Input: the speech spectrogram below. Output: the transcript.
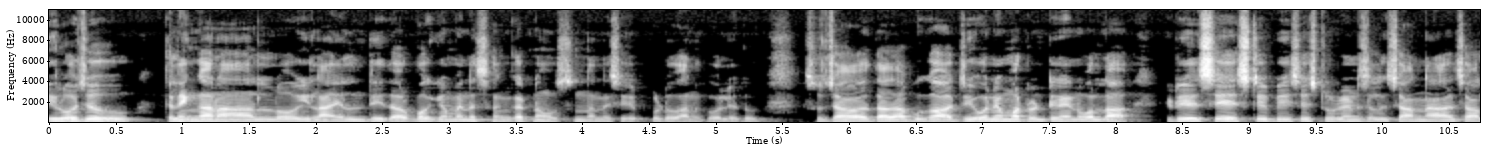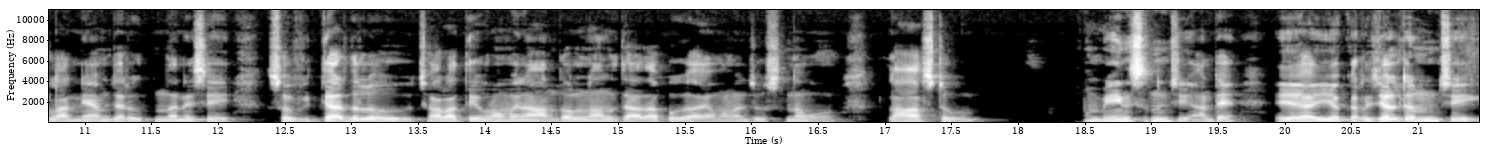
ఈరోజు తెలంగాణలో ఇలా ఇలాంటి దౌర్భాగ్యమైన సంఘటన వస్తుందనేసి ఎప్పుడు అనుకోలేదు. సో జా దాదాపుగా జియో నెంబర్ ట్వంటీ నైన్ వల్ల ఇటు ఎస్సీ ఎస్టీ బీసీ స్టూడెంట్స్కి చాలా చాలా అన్యాయం జరుగుతుందనేసి సో విద్యార్థులు చాలా తీవ్రమైన ఆందోళనలు దాదాపుగా మనం చూస్తున్నాము. లాస్ట్ మెయిన్స్ నుంచి అంటే ఈ యొక్క రిజల్ట్ నుంచి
